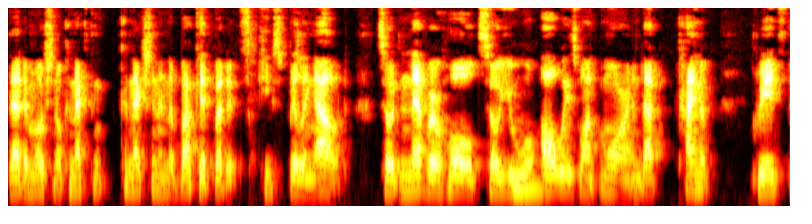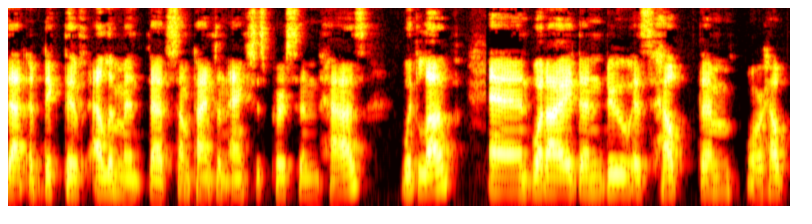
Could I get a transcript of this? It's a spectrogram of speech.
that emotional connecting connection in the bucket, but it keeps spilling out so it never holds. So you mm. will always want more. And that kind of creates that addictive element that sometimes an anxious person has with love. And what i then do is help them or help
